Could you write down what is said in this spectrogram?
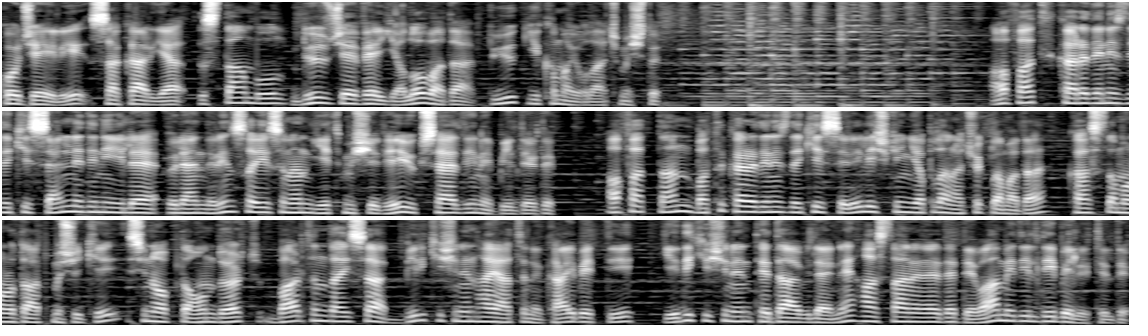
Kocaeli, Sakarya, İstanbul, Düzce ve Yalova'da büyük yıkıma yol açmıştı. AFAD, Karadeniz'deki sel nedeniyle ölenlerin sayısının 77'ye yükseldiğini bildirdi. AFAD'dan Batı Karadeniz'deki sel ilişkin yapılan açıklamada Kastamonu'da 62, Sinop'ta 14, Bartın'da ise bir kişinin hayatını kaybettiği, 7 kişinin tedavilerine hastanelerde devam edildiği belirtildi.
